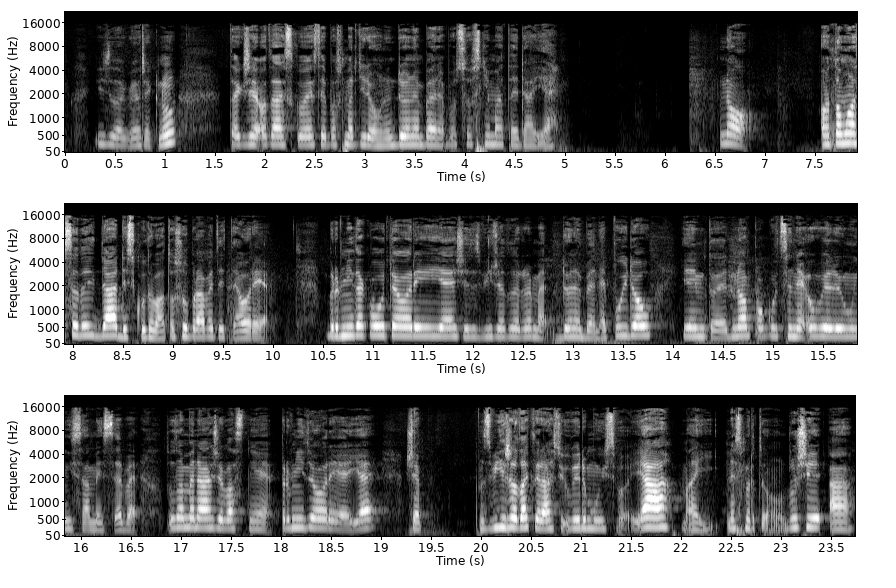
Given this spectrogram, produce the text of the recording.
když to takhle řeknu. Takže otázkou je, jestli po smrti jdou hned do nebe, nebo co s nima teda je. No, o tomhle se teď dá diskutovat, to jsou právě ty teorie. První takovou teorii je, že zvířata do nebe nepůjdou, je jim to jedno, pokud si neuvědomují sami sebe. To znamená, že vlastně první teorie je, že zvířata, která si uvědomují svoje já, mají nesmrtelnou duši a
